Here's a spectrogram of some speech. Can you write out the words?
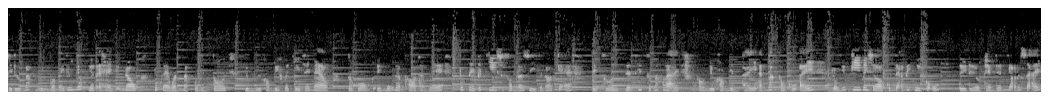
thì đưa mắt nhìn vào mấy đứa nhóc do đại hàng dẫn đầu, lúc lại quảnh mặt qua nhìn tôi, dường như không biết phải chia thế nào. Tôi vốn ý muốn làm khó thằng bé, lúc này tất nhiên sẽ không nói gì với nó cả, bị cười đến thiết cơ mắt lại, còn như không nhìn thấy ánh mắt cầu cứu ấy. Lũ nhóc kia bây giờ cũng đã biết quy cũ tuy đều thèm đến nhỏ nước sải,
